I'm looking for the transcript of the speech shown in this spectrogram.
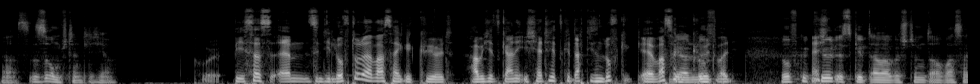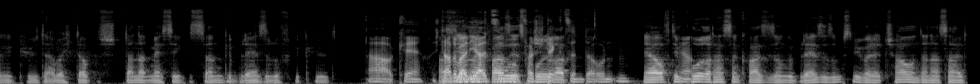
ja, es ist umständlicher. Cool. Wie ist das? Ähm, sind die Luft- oder Wasser gekühlt? Habe ich jetzt gar nicht. Ich hätte jetzt gedacht, die sind Luft, äh, Wasser Ja, gekühlt, Luft- weil Luftgekühlt, es gibt aber bestimmt auch wassergekühlte, aber ich glaube, standardmäßig ist dann Gebläse luftgekühlt. Ah, okay. Ich Also dachte, die weil die halt so versteckt Polrad- sind da unten. Ja, auf dem Ja. Polrad hast du dann quasi so ein Gebläse, so ein bisschen wie bei der Chow und dann hast du halt,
